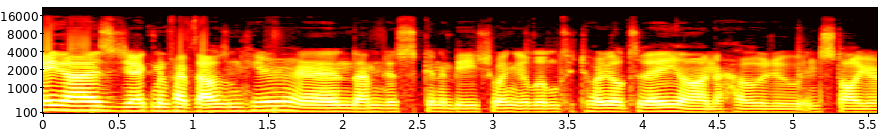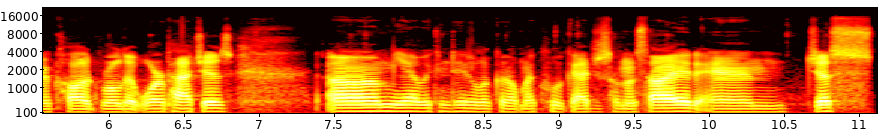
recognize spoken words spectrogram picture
Hey guys, Yagman5000 here, and I'm just going to be showing you a little tutorial today on how to install your COD World at War patches. Um, yeah, we can take a look at all my cool gadgets on the side, and just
